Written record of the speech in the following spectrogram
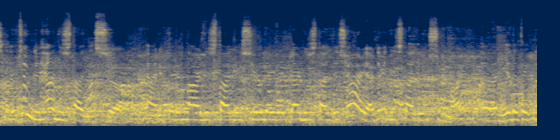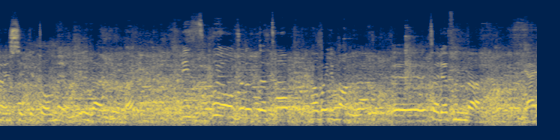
Şimdi tüm dünya dijitalleşiyor. Yani kurumlar dijitalleşiyor, devletler dijitalleşiyor. Her yerde bir dijital dönüşüm var. Ee, ya da teknoloji şirketi olma yolunda ilerliyorlar. Biz bu yolculukta TAV Havalimanı e, tarafında yani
